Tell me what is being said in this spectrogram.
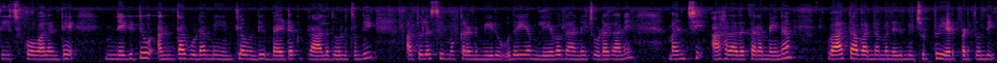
తీర్చుకోవాలంటే నెగిటివ్ అంతా కూడా మీ ఇంట్లో ఉండి బయటకు ప్రాలదోలుతుంది. ఆ తులసి మొక్కలను మీరు ఉదయం లేవగానే చూడగానే మంచి ఆహ్లాదకరమైన వాతావరణం అనేది మీ చుట్టూ ఏర్పడుతుంది.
